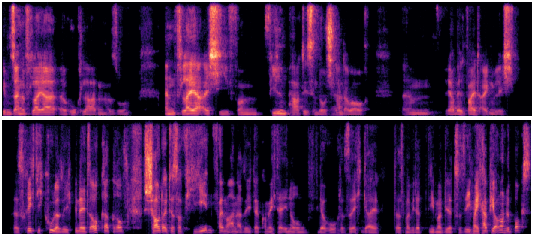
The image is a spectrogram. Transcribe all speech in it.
eben seine Flyer äh, hochladen. Also ein Flyer-Archiv von vielen Partys in Deutschland, Ja. aber auch ähm, ja, weltweit eigentlich. Das ist richtig cool. Also ich bin da jetzt auch gerade drauf. Schaut euch das auf jeden Fall mal an. Also ich, da kommen echt Erinnerungen wieder hoch. Das ist echt geil, das mal wieder, die mal wieder zu sehen. Ich meine, ich habe hier auch noch eine Box,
